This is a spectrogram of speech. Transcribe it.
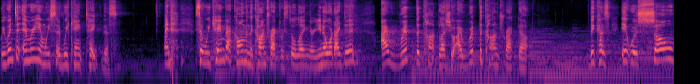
We went to Emery and we said, We can't take this. And so we came back home and the contract was still laying there. You know what I did? I ripped the con- bless you, I ripped the contract up because it was so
